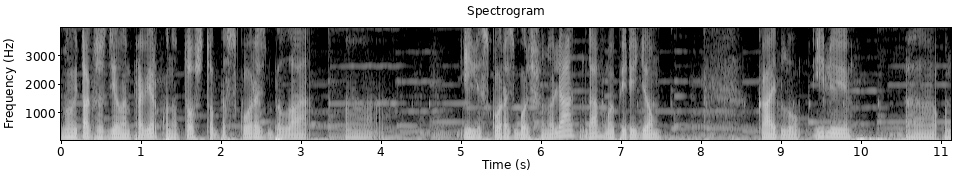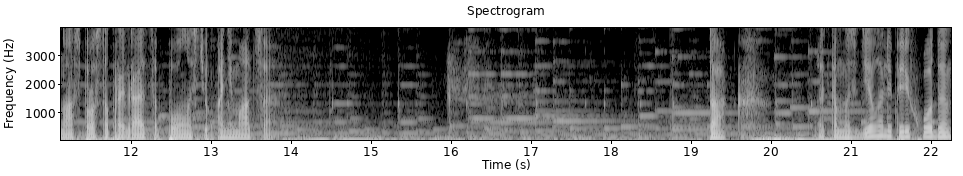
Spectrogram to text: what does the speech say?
Ну и также сделаем проверку на то, чтобы скорость была э, или скорость больше нуля, да, мы перейдем к айдлу, или э, у нас просто проиграется полностью анимация. Так, это мы сделали переходы.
